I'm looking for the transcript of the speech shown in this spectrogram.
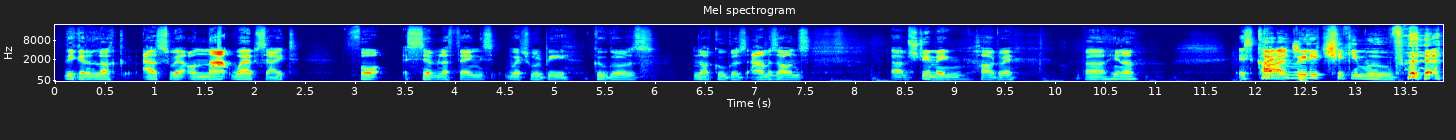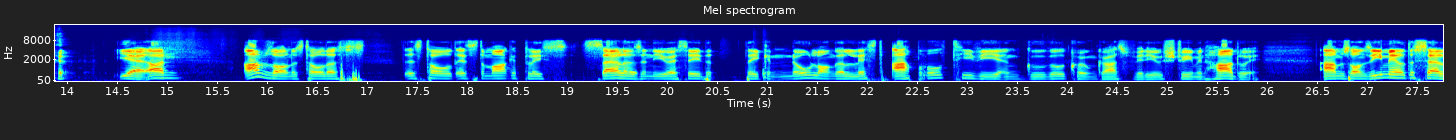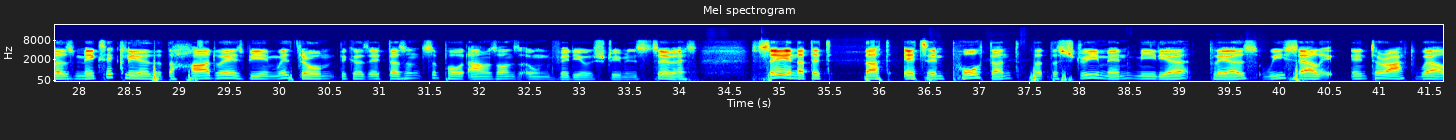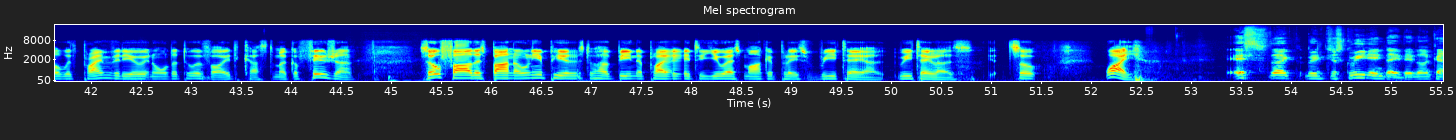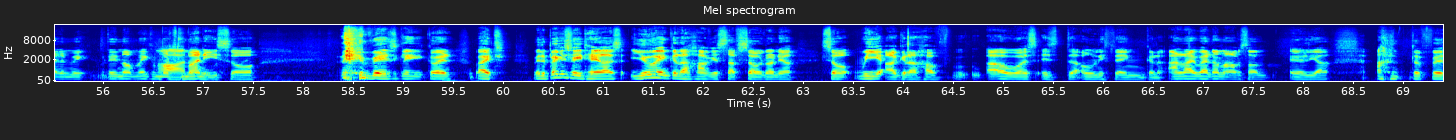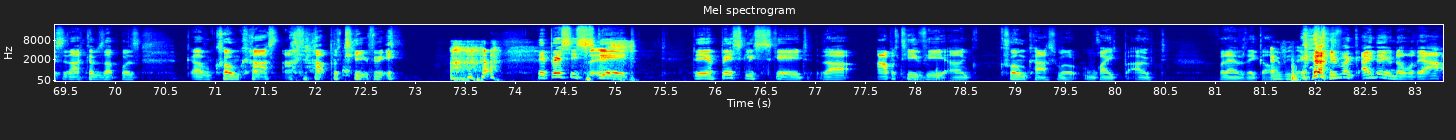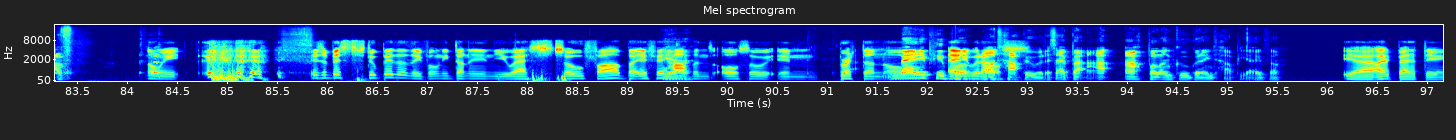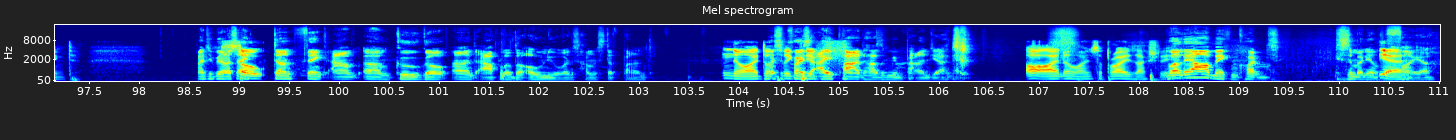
they're gonna look elsewhere on that website for similar things, which will be Google's, not Google's, Amazon's um, streaming hardware. But you know, it's kind Alright, of really cheeky move. Yeah, and Amazon has told us, has told it's the marketplace sellers in the USA that they can no longer list Apple TV and Google Chromecast video streaming hardware. Amazon's email to sellers makes it clear that the hardware is being withdrawn because it doesn't support Amazon's own video streaming service, saying that it that it's important that the streaming media players we sell interact well with Prime Video in order to avoid customer confusion. So far, this ban only appears to have been applied to U.S. marketplace retail retailers. So, why? it's like they're just greedy, ain't they? They're not gonna make. They're not making Ah, much I money, so they're basically going right. We're the biggest retailers. You ain't gonna have your stuff sold on you, so we are gonna have ours is the only thing gonna. And I went on Amazon earlier, and the first thing that comes up was um, Chromecast and Apple TV. They're basically scared. They are basically scared that Apple TV and Chromecast will wipe out whatever they got. Everything. I, don't even know what they have. No, wait. it's a bit stupid that they've only done it in the US so far, but if it Yeah. happens also in Britain or Many people anywhere aren't else, happy with this. I bet A- Apple and Google ain't happy either. yeah, I bet they ain't. And to be honest, I don't think um, um Google and Apple are the only ones having stuff banned. No, I I'm don't think. surprised the they've- iPad hasn't been banned yet. Oh, I know. I'm surprised actually. well, they are making quite some money on Yeah. fire.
